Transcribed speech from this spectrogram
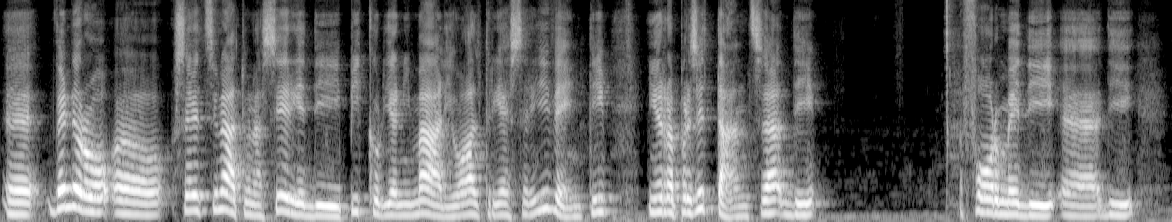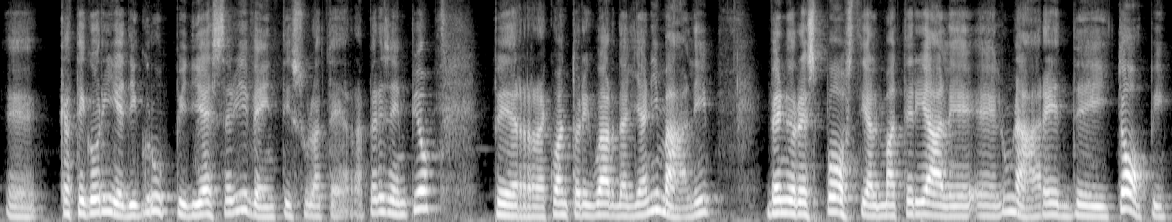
Eh, vennero eh, selezionate una serie di piccoli animali o altri esseri viventi in rappresentanza di forme di, eh, di eh, categorie, di gruppi di esseri viventi sulla Terra. Per esempio, per quanto riguarda gli animali, vennero esposti al materiale eh, lunare dei topi,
